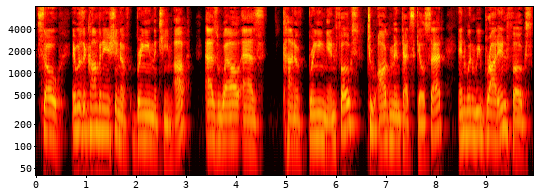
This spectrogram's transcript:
so it was a combination of bringing the team up as well as kind of bringing in folks to augment that skill set. And when we brought in folks,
